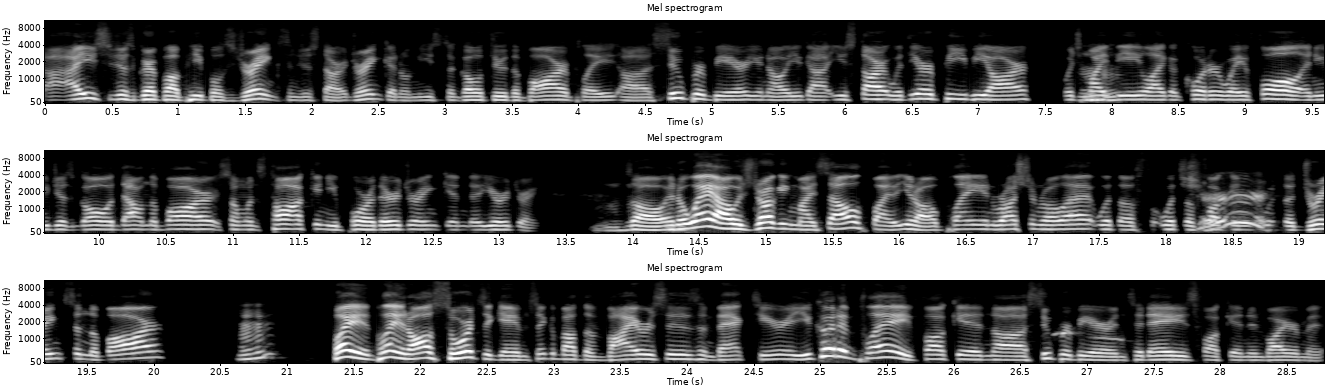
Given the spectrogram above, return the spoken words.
I used to just grip up people's drinks and just start drinking them. Used to go through the bar, play uh super beer, you know, you got you start with your PBR which might Mhm. be like a quarter way full and you just go down the bar, someone's talking, you pour their drink into your drink. Mhm, So in a way, I was drugging myself by you know playing Russian roulette with the with the fucking with the drinks in the bar, Mhm. playing playing all sorts of games. Think about the viruses and bacteria. You couldn't play fucking uh, super beer in today's fucking environment.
